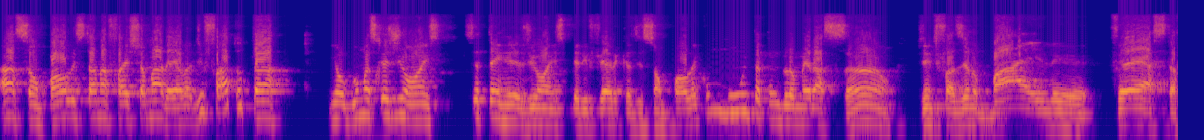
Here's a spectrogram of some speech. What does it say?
Ah, São Paulo está na faixa amarela. De fato, está. Em algumas regiões. Você tem regiões periféricas de São Paulo é com muita conglomeração, gente fazendo baile, festa,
